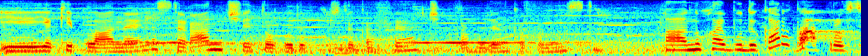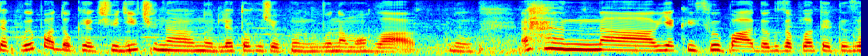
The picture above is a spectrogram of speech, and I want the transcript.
і які плани. Ресторан, чи то буде просто кафе, чи прогулянка по місту. А, ну хай буде картка про всяк випадок, якщо дівчина ну для того, щоб вона могла ну на якийсь випадок заплатити за,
